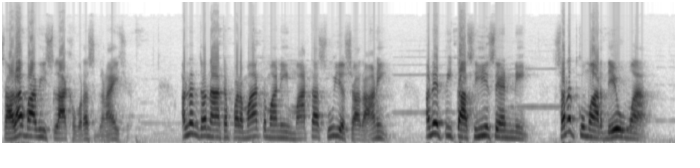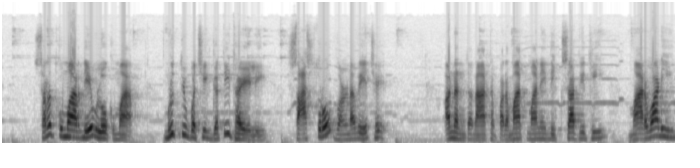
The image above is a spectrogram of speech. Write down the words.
સાડા બાવીસ લાખ વર્ષ ગણાય છે. અનંતનાથ પરમાત્માની માતા સુયશા રાણી અને પિતા સિંહસેનની સનતકુમાર દેવમાં સનતકુમાર દેવલોકમાં મૃત્યુ પછી ગતિ થયેલી શાસ્ત્રો વર્ણવે છે. અનંતનાથ પરમાત્માની દીક્ષાતિથિ મારવાડી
